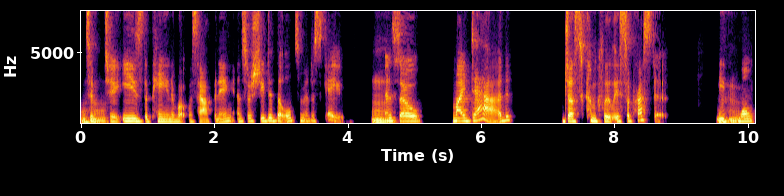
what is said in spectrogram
mm-hmm. to, to ease the pain of what was happening and so she did the ultimate escape mm. and so my dad just completely suppressed it he mm-hmm. won't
